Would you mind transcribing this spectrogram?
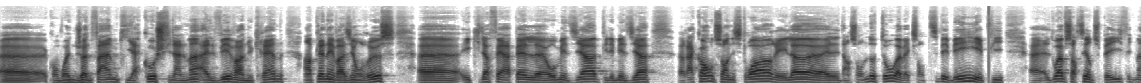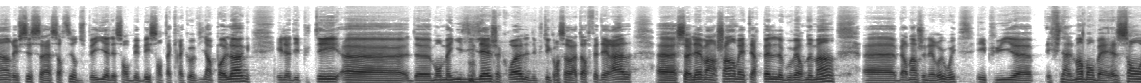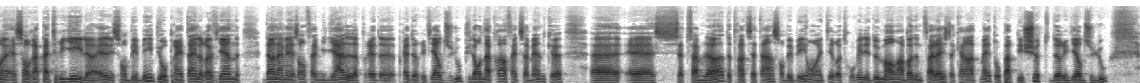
euh, qu'on voit une jeune femme qui accouche finalement à Lviv en Ukraine en pleine invasion russe euh, et qui a fait appel aux médias, puis les médias raconte son histoire et là, elle est dans son auto avec son petit bébé et puis euh, elles doivent sortir du pays. Finalement, réussissent à sortir du pays. Elle et son bébé sont à Cracovie, en Pologne. Et le député euh, de Montmagny-Lillet, je crois, le député conservateur fédéral, euh, se lève en chambre, interpelle le gouvernement, euh, Bernard Généreux, oui. Et puis et finalement, bon, ben, elles sont, elles sont rapatriées, là, elles et son bébé, puis au printemps, elles reviennent dans la maison familiale près de près de Rivière-du-Loup. Puis là, on apprend en fin de semaine que euh, euh, cette femme-là, de 37 ans, son bébé, ont été retrouvés les deux morts en bas d'une falaise de 40 mètres au parc des Chutes de Rivière-du-Loup.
